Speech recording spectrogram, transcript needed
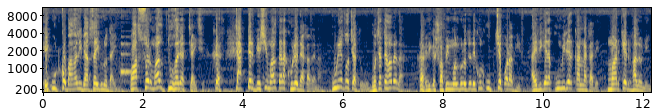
এই উটকো বাঙালি ব্যবসায়ীগুলো দায়ী। পাঁচশোর মাল দু হাজার চাইছে। চারটের বেশি মাল তারা খুলে দেখাবে না। কুড়ে তো চাতো বোঝাতে হবে না। এদিকে শপিং মলগুলোতে দেখুন উপচে পড়া ভিড় আর এদিকে এরা কুমিরের কান্না কাঁদে মার্কেট ভালো নেই।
